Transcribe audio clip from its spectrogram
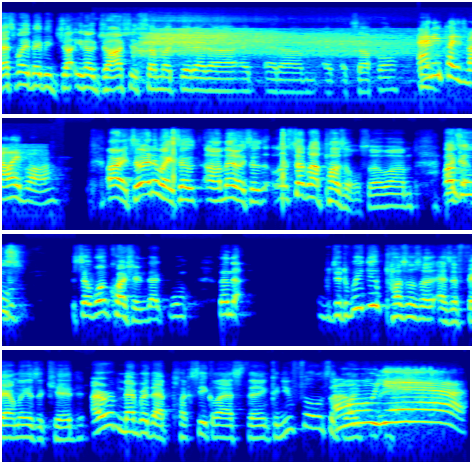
that's why maybe Jo- you know Josh is somewhat good at uh at, at um at, at softball. And he plays volleyball. All right. So anyway, so um anyway, so let's talk about puzzles. So um I got- Puzzles. so one question that Linda, did we do puzzles as a family as a kid? I remember that plexiglass thing. Can you fill in some blanks? Oh for yeah,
